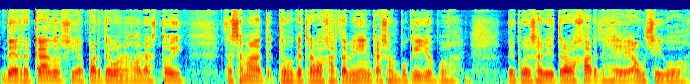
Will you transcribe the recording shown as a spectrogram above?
de recados y aparte, bueno, ahora estoy, esta semana tengo que trabajar también en casa un poquillo, pues después de salir de trabajar eh, aún sigo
